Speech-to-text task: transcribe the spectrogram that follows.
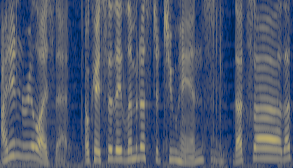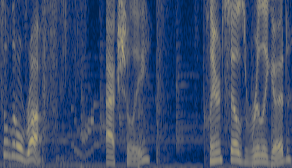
I didn't realize that. Okay, so they limit us to two hands. That's, uh, that's a little rough, actually. Clearance sale's really good.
